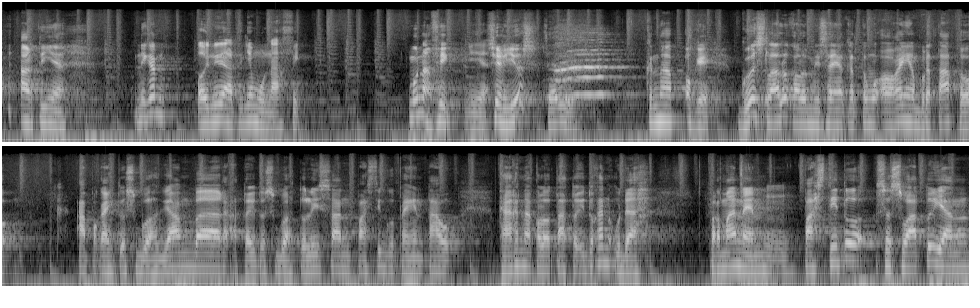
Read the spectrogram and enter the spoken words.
artinya? Ini kan Oh ini artinya munafik. munafik. Iya. Serius? Serius? Kenapa? Oke, gue selalu kalau misalnya ketemu orang yang bertato, apakah itu sebuah gambar atau itu sebuah tulisan, pasti gue pengen tahu. Karena kalau tato itu kan udah permanen, pasti itu sesuatu yang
